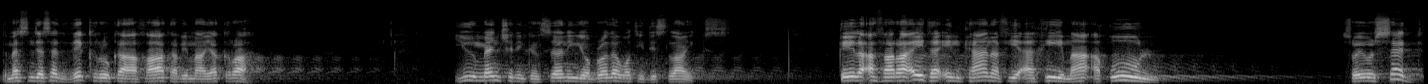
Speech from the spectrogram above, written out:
The Messenger said, ذِكْرُكَ أَخَاكَ بِمَا يَكْرَهُ You mentioning concerning your brother what he dislikes. قيل أفرأيت إن كان في أخي ما أقول So it was said,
